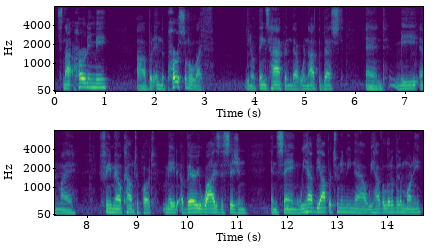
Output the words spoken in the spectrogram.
It's not hurting me. Uh, but in the personal life, you know, things happened that were not the best. And me and my female counterpart made a very wise decision in saying, we have the opportunity now. We have a little bit of money.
